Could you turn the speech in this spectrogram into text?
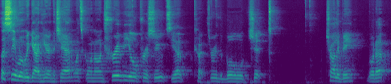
Let's see what we got here in the chat. What's going on? Trivial Pursuits. Yep. Cut through the bullshit. Charlie B. What up?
